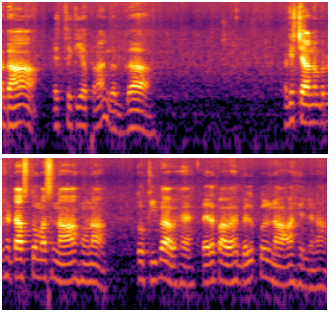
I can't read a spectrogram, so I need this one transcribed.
ਅਗਾਂਹ, ਇੱਥੇ ਕੀ ਆਪਣਾ? ਗੱਗਾ। ਅੱਗੇ 4 ਨੰਬਰ ਪ੍ਰਸ਼ਨ, ਟਸ ਤੋਂ ਮਸ ਨਾ ਹੋਣਾ, ਤੋਂ ਕੀ ਭਾਵ ਹੈ? ਤਾਂ ਇਹਦਾ ਭਾਵ ਹੈ ਬਿਲਕੁਲ ਨਾ ਹਿੱਲਣਾ।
